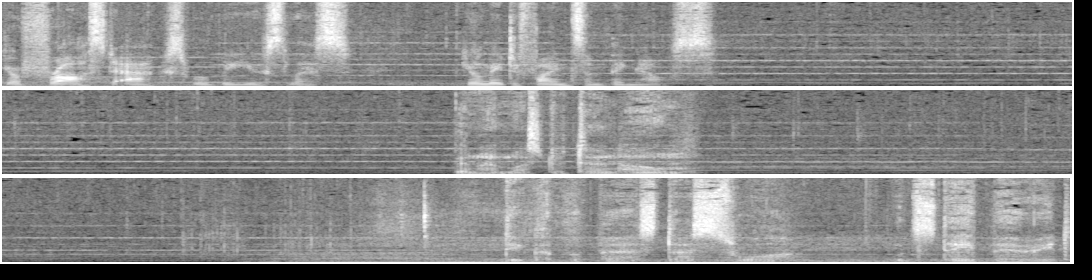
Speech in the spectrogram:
your frost axe will be useless. You'll need to find something else. Then I must return home. Dig up a past I swore would stay buried.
